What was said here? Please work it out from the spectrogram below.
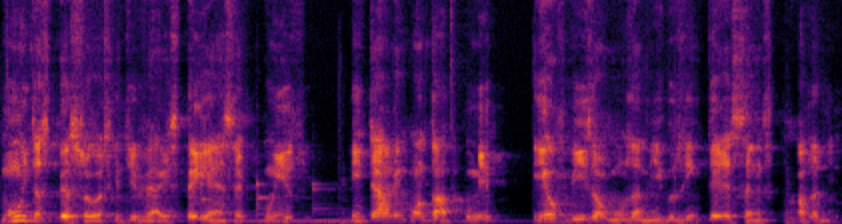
muitas pessoas que tiveram experiência com isso entraram em contato comigo e eu fiz alguns amigos interessantes por causa disso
